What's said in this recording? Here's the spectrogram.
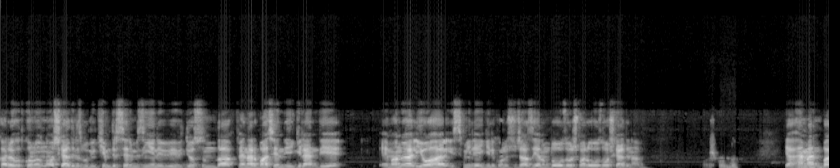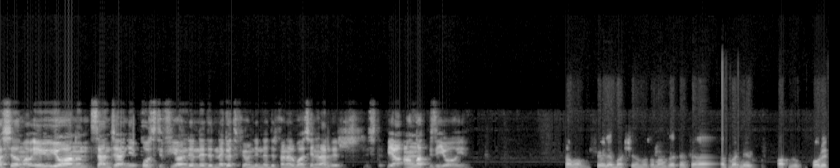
Karakut kanalına hoş geldiniz. Bugün Kimdir serimizin yeni bir videosunda Fenerbahçe'nin ilgilendiği Emanuel Ioha ismiyle ilgili konuşacağız. Yanımda Oğuz Oruç var. Oğuz hoş geldin abi. Hoş bulduk. Ya hemen başlayalım abi. E, Ioha'nın sence hani pozitif yönleri nedir, negatif yönleri nedir? Fenerbahçe neler verir? İşte bir anlat bize Ioha'yı. Tamam. Şöyle başlayalım o zaman. Zaten Fenerbahçe mevcut forvet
